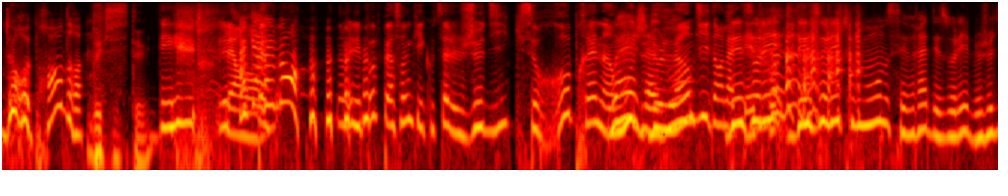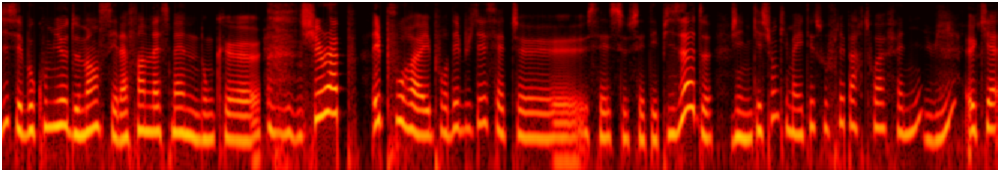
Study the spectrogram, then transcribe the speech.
de reprendre. D'exister. Des... les Ah, carrément Non, mais les pauvres personnes qui écoutent ça le jeudi, qui se reprennent un Ouais, mood de lundi dans la Désolé, tête. quoi. désolé tout le monde, c'est vrai, désolé. Le jeudi, c'est beaucoup mieux. Demain, c'est la fin de la semaine, donc euh, cheer up. Et pour, euh, et pour débuter cette, euh, ce- cet épisode, j'ai une question qui m'a été soufflée par toi, Fanny, Oui. euh, qui a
